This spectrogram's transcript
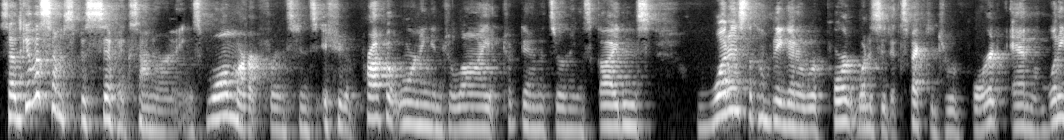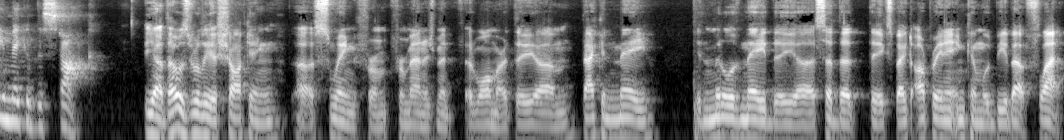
So give us some specifics on earnings. Walmart, for instance, issued a profit warning in July. It took down its earnings guidance. What is the company going to report? What is it expected to report? And what do you make of the stock? Yeah, that was really a shocking uh, swing from for management at Walmart. They um, back in May, in the middle of May, they uh, said that they expect operating income would be about flat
